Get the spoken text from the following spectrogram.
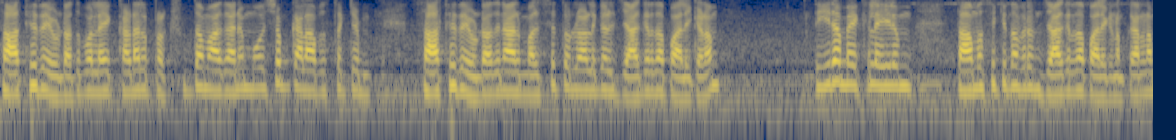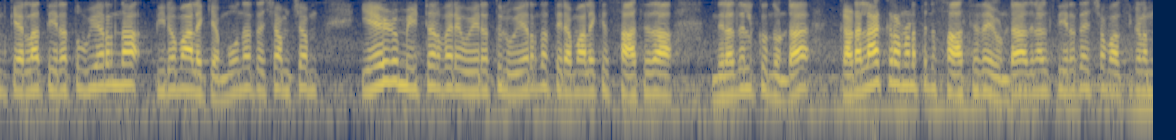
സാധ്യതയുണ്ട്. അതുപോലെ കടൽ പ്രക്ഷുബ്ധമാകാനും മോശം കാലാവസ്ഥയ്ക്കും സാധ്യതയുണ്ട്. അതിനാൽ മത്സ്യത്തൊഴിലാളികൾ ജാഗ്രത പാലിക്കണം. തീരമേഖലയിലും താമസിക്കുന്നവരും ജാഗ്രത പാലിക്കണം. കാരണം കേരള തീരത്ത് ഉയർന്ന തിരമാലയ്ക്ക് മൂന്ന് ദശാംശം ഏഴ് മീറ്റർ വരെ ഉയരത്തിൽ ഉയർന്ന തിരമാലയ്ക്ക് സാധ്യത നിലനിൽക്കുന്നുണ്ട്. കടലാക്രമണത്തിന് സാധ്യതയുണ്ട്. അതിനാൽ തീരദേശവാസികളും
